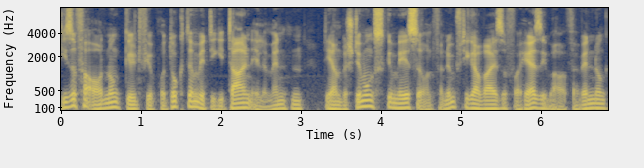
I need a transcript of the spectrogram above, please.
diese Verordnung gilt für Produkte mit digitalen Elementen, deren bestimmungsgemäße und vernünftigerweise vorhersehbare Verwendung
